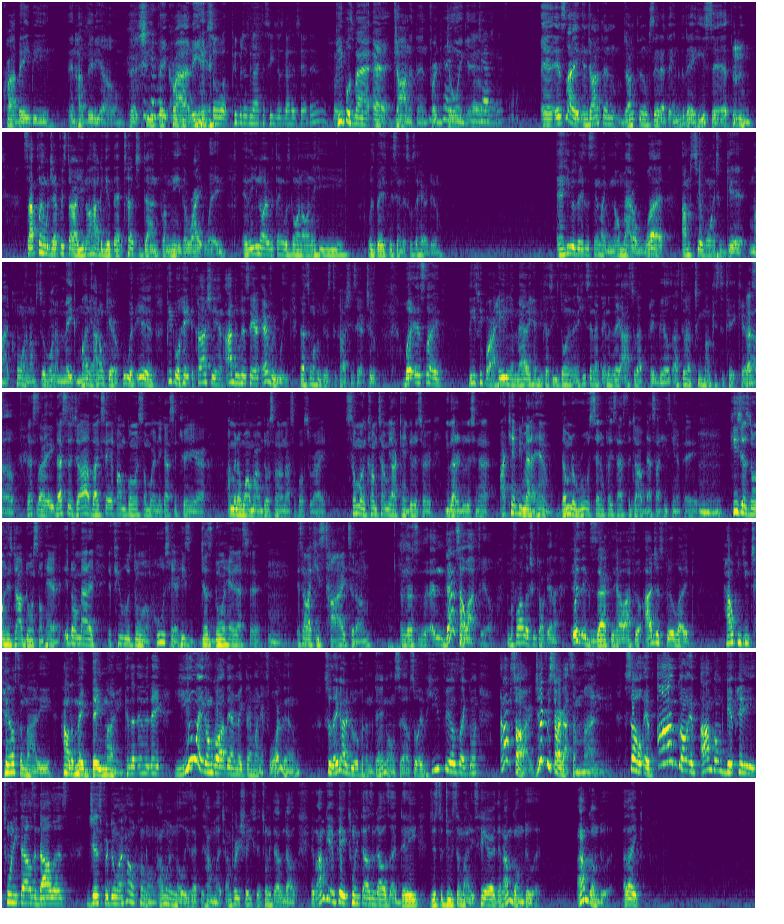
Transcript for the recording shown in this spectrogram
Crybaby in her video that she fake cried in. So what? People just mad because he just got his hair there. For- People's mad at Jonathan for Because doing it. Oh. Jeffries, yeah. And it's like, and Jonathan, Jonathan said at the end of the day, he said, "Stop playing with Jeffree Star. You know how to get that touch done from me the right way." And then you know everything was going on, and he was basically saying this was a hairdo, and he was basically saying like, no matter what, I'm still going to get my coin. I'm still mm-hmm. going to make money. I don't care who it is. People hate Tekashi, and I do his hair every week. That's the one who does Tekashi's hair too. But it's like these people are hating and mad at him because he's doing it, and he's saying at the end of the day, I still have to pay bills. I still have two monkeys to take care That's of. that's like that's his job. Like, say if I'm going somewhere and they got security there, I'm in a Walmart, I'm doing something I'm not supposed to, right? Someone come tell me I can't do this or you got to do this and that. I can't be mad at him. Them the rules set in place. That's the job. That's how he's getting paid. Mm-hmm. He's just doing his job, doing some hair. It don't matter if he was doing whose hair. He's just doing hair. That's it. Mm-hmm. It's not like he's tied to them. And that's and that's how I feel. And before I let you talk, Anna, it's exactly how I feel. I just feel like, how can you tell somebody how to make their money? Because at the end of the day, you ain't gonna go out there and make that money for them. So they got to do it for them dang on selves. So if he feels like doing, and I'm sorry, Jeffree Star got some money. So if I'm going, if I'm gonna get paid twenty thousand dollars just for doing hold, hold on i want to know exactly how much. I'm pretty sure he said $20000 if i'm getting paid $20000 a day just to do somebody's hair then i'm gonna do it. I'm gonna do it. I like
